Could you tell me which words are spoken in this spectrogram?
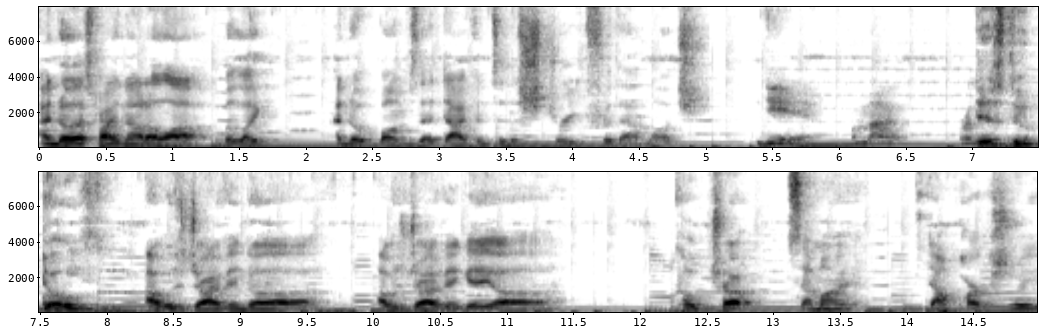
I know that's probably not a lot, but like, I know bums that dive into the street for that much. Yeah. I'm not. Really This dude dove. movies, you know. I was driving uh I was driving a uh Coke truck semi down Park Street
